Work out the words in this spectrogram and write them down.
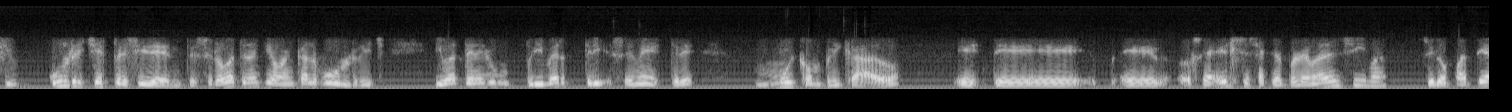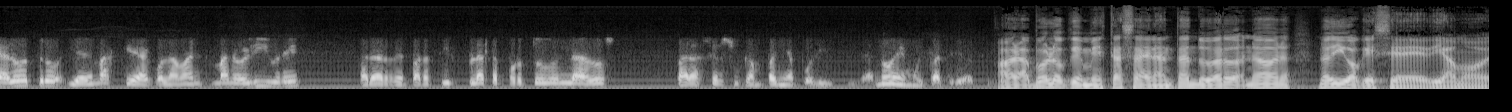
si Bullrich es presidente, se lo va a tener que bancar Bullrich y va a tener un primer semestre muy complicado. Este, eh, o sea, él se saca el problema de encima, se lo patea al otro y además queda con la mano libre para repartir plata por todos lados para hacer su campaña política. No es muy patriótico. Ahora, vos lo que me estás adelantando, Eduardo, no, no, digo que sea, digamos,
